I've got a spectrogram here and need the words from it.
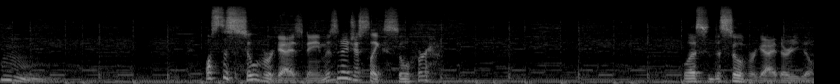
Hmm. What's the silver guy's name? Isn't it just like Silver? Listen, the silver guy, there you go.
